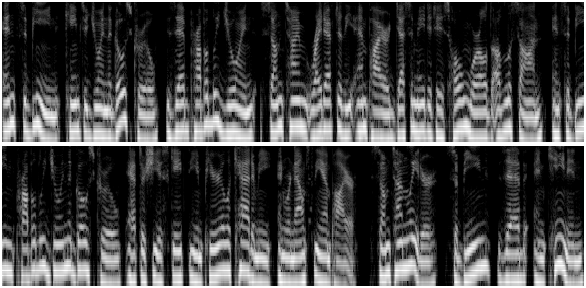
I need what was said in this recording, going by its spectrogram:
and Sabine came to join the Ghost crew, Zeb probably joined sometime right after the Empire decimated his home world of Lasan, and Sabine probably joined the Ghost crew after she escaped the Imperial Academy and renounced the Empire. Sometime later, Sabine, Zeb, and Kanan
